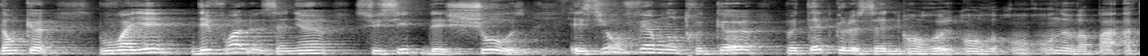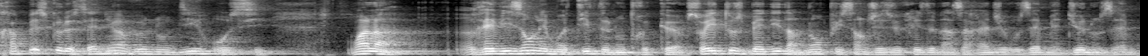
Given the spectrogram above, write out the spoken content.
Donc, euh, vous voyez, des fois, le Seigneur suscite des choses. Et si on ferme notre cœur, peut-être que le Seigneur, on, ne va pas attraper ce que le Seigneur veut nous dire aussi. Voilà. Révisons les motifs de notre cœur. Soyez tous bénis dans le nom puissant de Jésus-Christ de Nazareth. Je vous aime et Dieu nous aime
